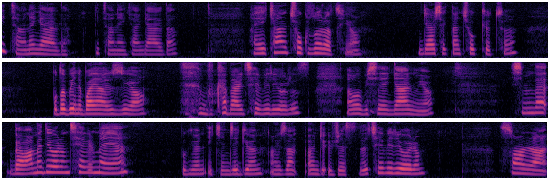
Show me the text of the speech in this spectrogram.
Bir tane geldi. Bir tane heykel geldi. Heykel çok zor atıyor. Gerçekten çok kötü. Bu da beni bayağı üzüyor. Bu kadar çeviriyoruz. Ama bir şey gelmiyor. Şimdi devam ediyorum çevirmeye. Bugün ikinci gün. O yüzden önce ücretsiz çeviriyorum. Sonra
